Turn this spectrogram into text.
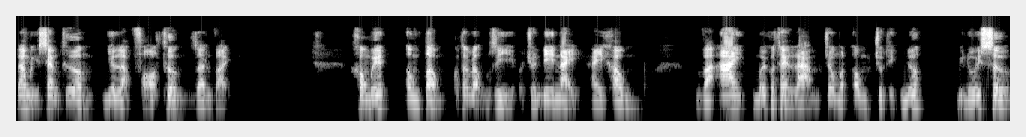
đang bị xem thường như là phó thường dân vậy. Không biết ông Tổng có tác động gì vào chuyến đi này hay không và ai mới có thể làm cho một ông Chủ tịch nước bị đối xử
